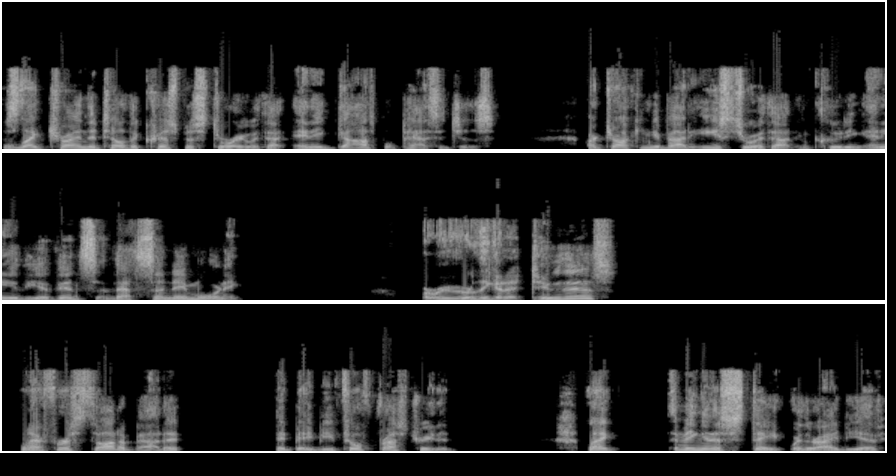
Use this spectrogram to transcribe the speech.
is like trying to tell the Christmas story without any gospel passages, or talking about Easter without including any of the events of that Sunday morning. Are we really going to do this? When I first thought about it, it made me feel frustrated. Like living in a state where their idea of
